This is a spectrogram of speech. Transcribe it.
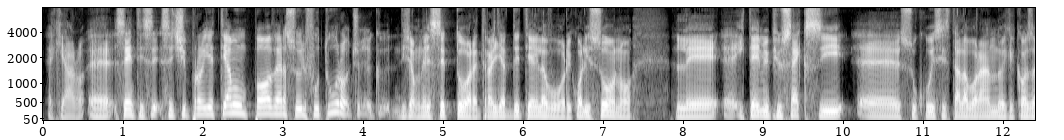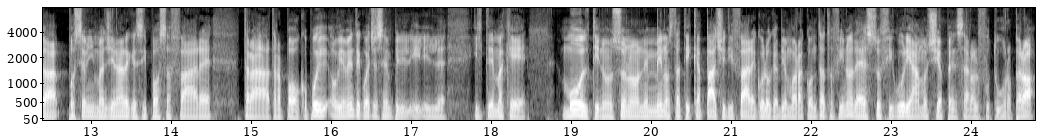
È chiaro. Eh, senti, se, se, ci proiettiamo un po' verso il futuro, cioè, diciamo nel settore, tra gli addetti ai lavori, quali sono le, eh, i temi più sexy eh, su cui si sta lavorando e che cosa possiamo immaginare che si possa fare tra, tra poco? Poi ovviamente qua c'è sempre il, il, il tema che molti non sono nemmeno stati capaci di fare quello che abbiamo raccontato fino adesso, figuriamoci a pensare al futuro, però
